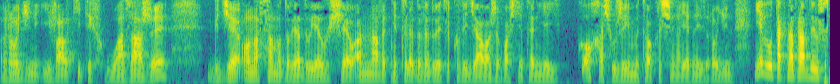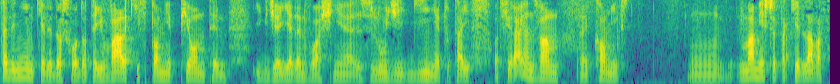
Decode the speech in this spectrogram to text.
rodzin i walki tych łazarzy, gdzie ona sama dowiaduje się, a nawet nie tyle dowiaduje, tylko wiedziała, że właśnie ten jej kochać, użyjmy to określenia jednej z rodzin, nie był tak naprawdę już wtedy nim, kiedy doszło do tej walki w tomie piątym i gdzie jeden właśnie z ludzi ginie. Tutaj otwierając wam e, komiks, mm, mam jeszcze takie dla was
